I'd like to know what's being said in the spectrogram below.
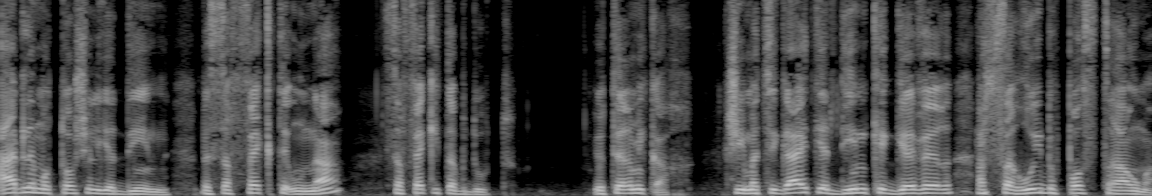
עד למותו של ידין, בספק תאונה, ספק התאבדות. יותר מכך, כשהיא מציגה את ידין כגבר השרוי בפוסט-טראומה,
